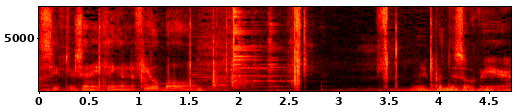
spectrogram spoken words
See if there's anything in the fuel bowl. Let me put this over here.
